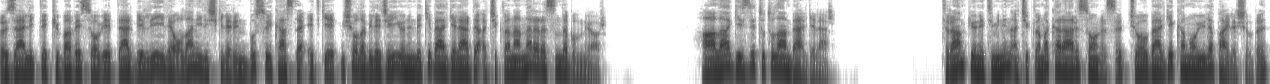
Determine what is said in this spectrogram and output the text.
Özellikle Küba ve Sovyetler Birliği ile olan ilişkilerin bu suikasta etki etmiş olabileceği yönündeki belgelerde açıklananlar arasında bulunuyor. Hala gizli tutulan belgeler Trump yönetiminin açıklama kararı sonrası çoğu belge kamuoyuyla paylaşıldı,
